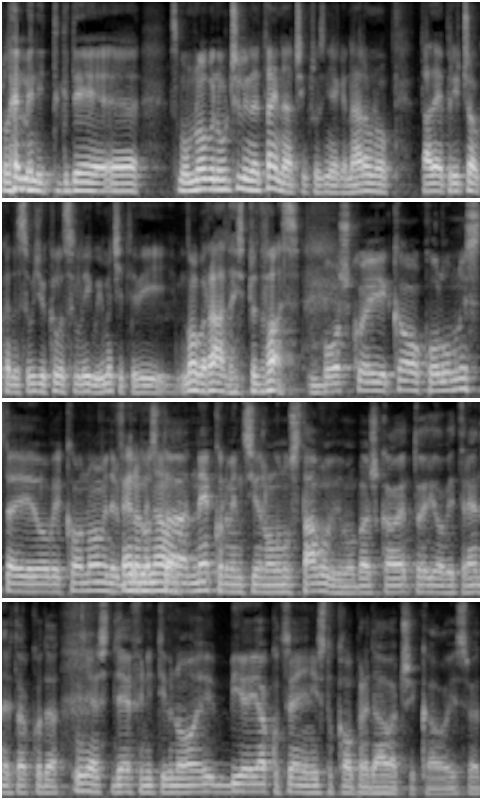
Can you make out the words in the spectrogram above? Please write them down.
plemenit gde e, smo mnogo naučili na taj način kroz njega. Naravno, tada je pričao kada se uđe u KLS ligu, imaćete vi mnogo rada ispred vas. Boško je kao kolumnista je ovaj, kao novinar bio dosta nekonvencionalan u stavovima, baš kao eto i ovaj trener, tako da Jeste. definitivno bio je jako cenjen isto kao predavač i kao i sve.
